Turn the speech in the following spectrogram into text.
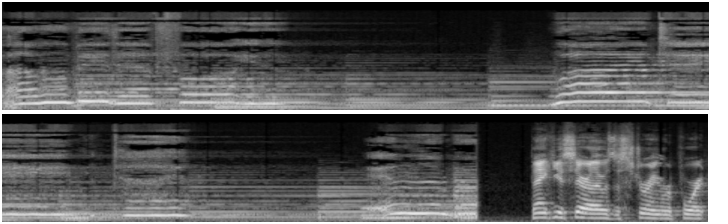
I will be there for you Thank you, Sarah. That was a stirring report.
